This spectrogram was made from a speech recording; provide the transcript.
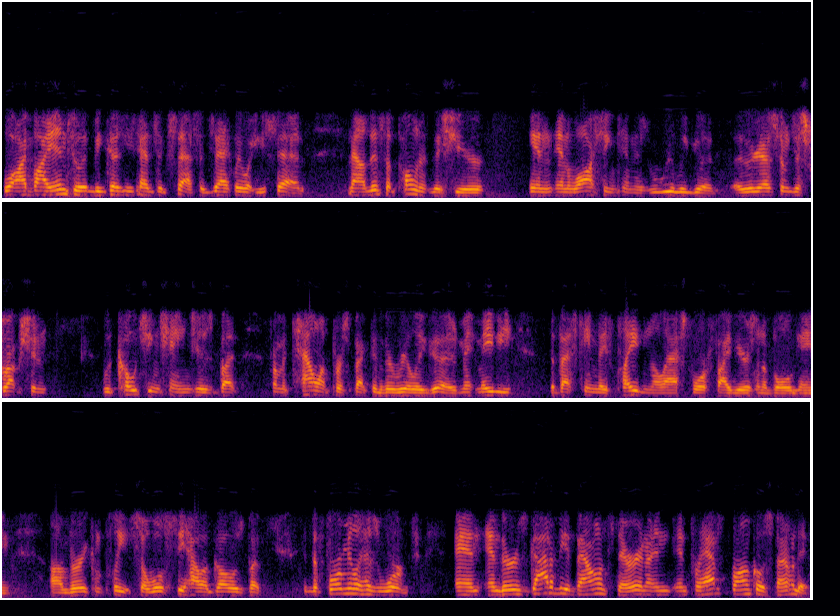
Well, I buy into it because he's had success, exactly what you said. Now, this opponent this year in, in Washington is really good. There's some disruption with coaching changes, but – from a talent perspective, they're really good. Maybe the best team they've played in the last four or five years in a bowl game. Um, very complete. So we'll see how it goes. But the formula has worked, and and there's got to be a balance there, and, and and perhaps Broncos found it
